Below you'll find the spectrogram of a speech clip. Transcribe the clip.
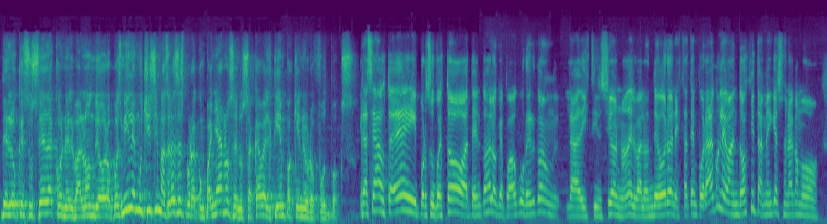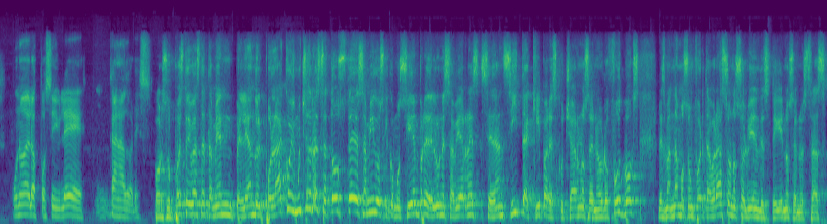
de lo que suceda con el balón de oro. Pues Mile, muchísimas gracias por acompañarnos, se nos acaba el tiempo aquí en Eurofootbox. Gracias a ustedes y por supuesto atentos a lo que pueda ocurrir con la distinción ¿no? del balón de oro en esta temporada con Lewandowski también que suena como uno de los posibles ganadores. Por supuesto, iba a estar también peleando el polaco. Y muchas gracias a todos ustedes, amigos, que como siempre, de lunes a viernes se dan cita aquí para escucharnos en Eurofootbox. Les mandamos un fuerte abrazo. No se olviden de seguirnos en nuestras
